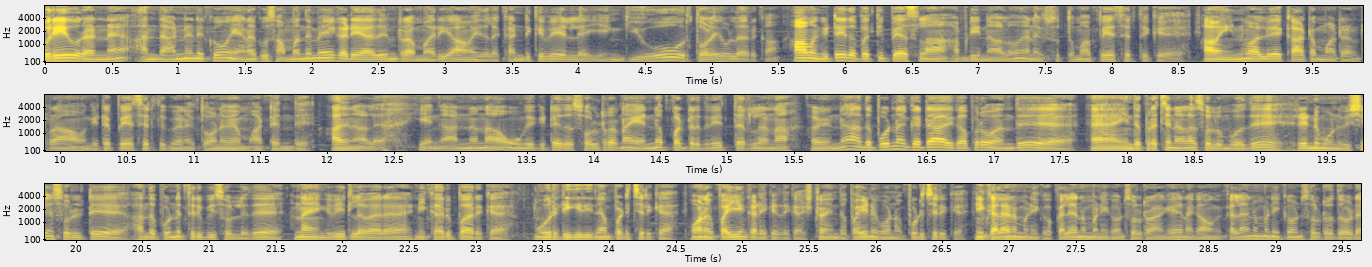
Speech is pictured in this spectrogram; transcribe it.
ஒரே ஒரு அண்ணன் அந்த அண்ணனுக்கும் எனக்கும் சம்மந்தமே கிடையாதுன்ற மாதிரி அவன் இதில் கண்டுக்கவே இல்லை. எங்கேயோ ஒரு தொலைவில் இருக்கான். அவன்கிட்ட இதை பற்றி பேசலாம் அப்படின்னாலும் எனக்கு சுத்தமாக பேசுறதுக்கு அவன் இன்வால்வே காட்ட மாட்டேன்றான். அவன்கிட்ட பேசுறதுக்கும் எனக்கு தோணவே மாட்டேங்குது அதனால எங்கள் அண்ணனா உங்ககிட்ட இதை சொல்கிறேன்னா என்ன பண்ணுறதுனே தெரிலண்ணா அப்படின்னு அந்த பொண்ணை கேட்டால் அதுக்கப்புறம் வந்து இந்த பிரச்சனைலாம் சொல்லும்போது ரெண்டு மூணு விஷயம் சொல்லிட்டு அந்த பொண்ணு திருப்பி சொல்லுது அண்ணா எங்கள் வீட்டில் வேற நீ கருப்பாக இருக்க. ஒரு டிகிரி தான் படிச்சிருக்க. உனக்கு பையன் கிடைக்கிறது கஷ்டம். இந்த பையனுக்கு உன்னை பிடிச்சிருக்கு. நீ கல்யாணம் பண்ணிக்கோ கல்யாணம் பண்ணிக்கோன்னு சொல்கிறாங்க எனக்கு அவங்க கல்யாணம் பண்ணிக்கோன்னு சொல்கிறதோட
